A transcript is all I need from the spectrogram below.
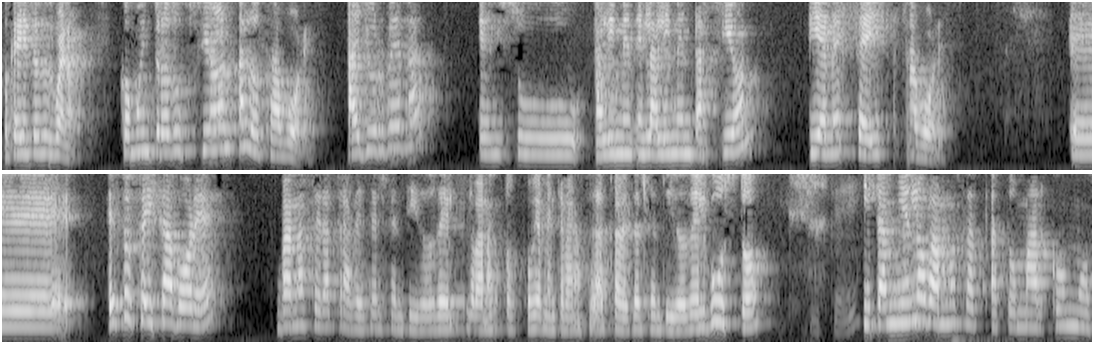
Ok, entonces, bueno, como introducción a los sabores, Ayurveda en, su, en la alimentación tiene seis sabores. Eh, estos seis sabores van a ser a través del sentido del, van obviamente van a ser a través del sentido del gusto, y también lo vamos a, tomar como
